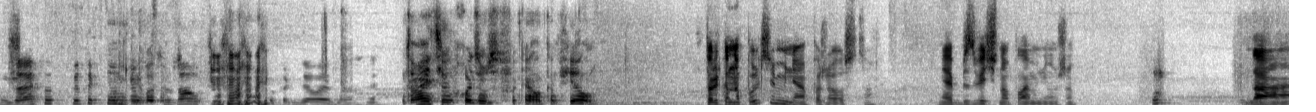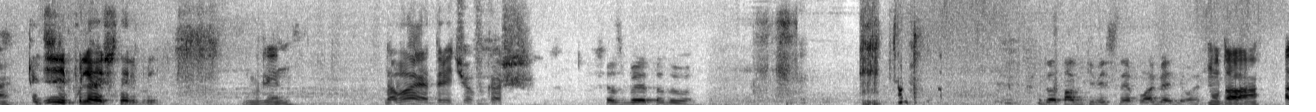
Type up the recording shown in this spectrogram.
Да, это ты так не Ну, сказал, кто так делает. Давайте выходим с ФК, конфел. Только на пульте меня, пожалуйста. Я без вечного пламени уже. Да, Иди и пуляй, шнырь, блин. блин. Давай, Андрей, чё в каш? Сейчас бы это, ну... Да танки вечное пламя одевают. Ну да. А,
